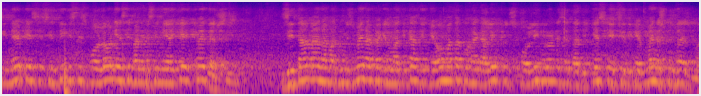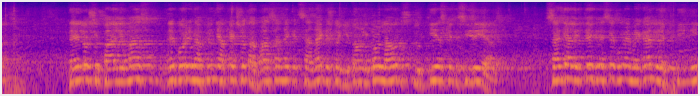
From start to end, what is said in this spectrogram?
συνέπειες της συνθήκης της Πολώνιας στην πανεπιστημιακή εκπαίδευση. Ζητάμε αναβαθμισμένα επαγγελματικά δικαιώματα που να καλύπτουν τις πολύχρονες, εντατικές και εξειδικευμένες σπουδές μας. Τέλος, η πάλι μας δεν μπορεί να αφήνει απ' έξω τα βάσανα και τις ανάγκες των γειτονικών λαών της Τουρκίας και της Συρίας. Σαν καλλιτέχνες έχουμε μεγάλη ευθύνη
